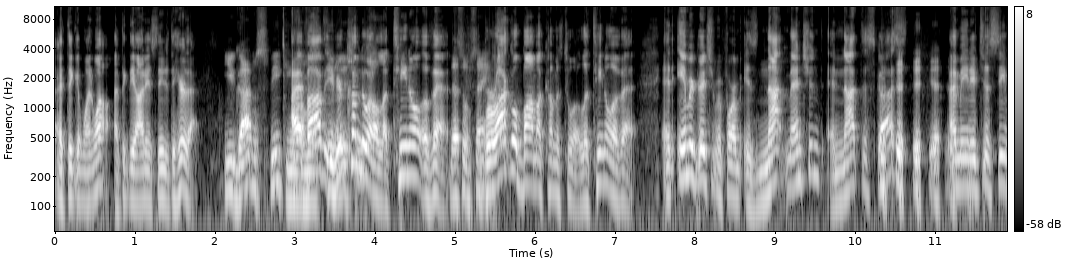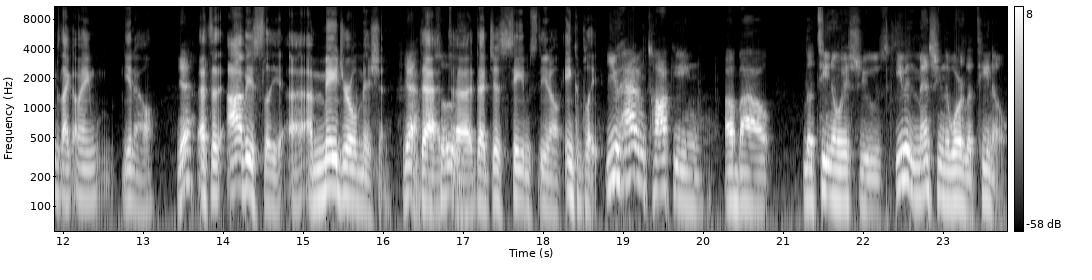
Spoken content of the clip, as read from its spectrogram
I think it went well. I think the audience needed to hear that. You got him speaking. I've on if Latino you come to a Latino event, That's what I'm saying. Barack Obama comes to a Latino event, and immigration reform is not mentioned and not discussed. I mean, it just seems like I mean, you know, Yeah. That's a, obviously a, a major omission. Yeah, That uh, that just seems you know incomplete. You had him talking about Latino issues, even mentioning the word Latino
